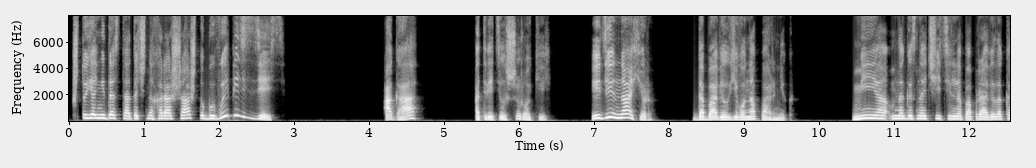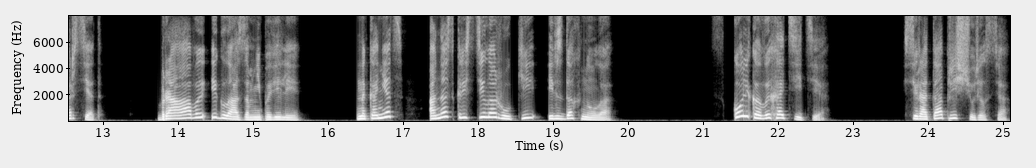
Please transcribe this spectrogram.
что я недостаточно хороша, чтобы выпить здесь?» «Ага», — ответил Широкий. «Иди нахер!» — добавил его напарник. Мия многозначительно поправила корсет. Бравы и глазом не повели. Наконец, она скрестила руки и вздохнула. «Сколько вы хотите?» Сирота прищурился.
